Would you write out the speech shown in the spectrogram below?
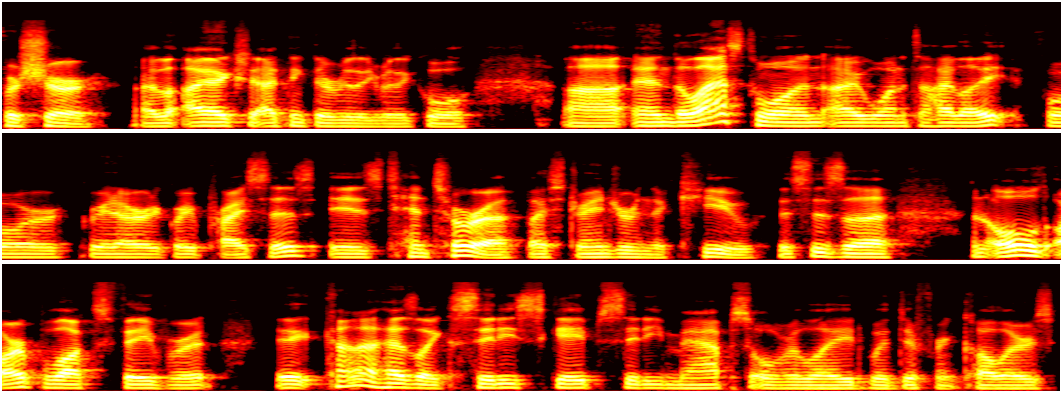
for sure. I, I actually I think they're really really cool. Uh, and the last one I wanted to highlight for great art at great prices is Tentura by Stranger in the Q. This is a an old art blocks favorite. It kind of has like cityscape, city maps overlaid with different colors,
